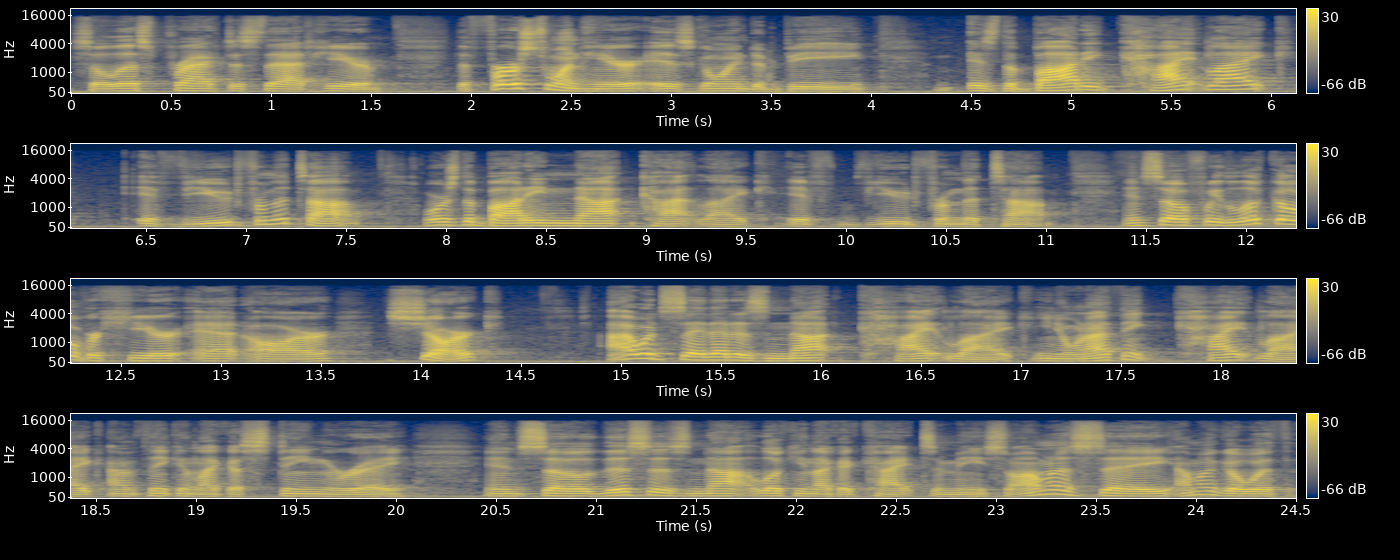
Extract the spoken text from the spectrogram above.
So let's practice that here. The first one here is going to be, is the body kite-like if viewed from the top, or is the body not kite-like if viewed from the top? And so if we look over here at our shark, I would say that is not kite-like. You know, when I think kite-like, I'm thinking like a stingray. And so this is not looking like a kite to me. So I'm going to say, I'm going to go with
